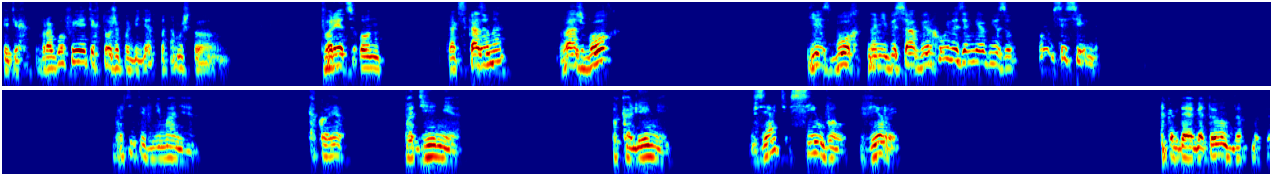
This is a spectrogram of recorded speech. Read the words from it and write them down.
этих врагов, и этих тоже победят, потому что Творец, он, как сказано, ваш Бог есть Бог на небесах вверху и на земле внизу. Он всесильный. Обратите внимание, какое падение поколений. Взять символ веры. А когда я готовил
